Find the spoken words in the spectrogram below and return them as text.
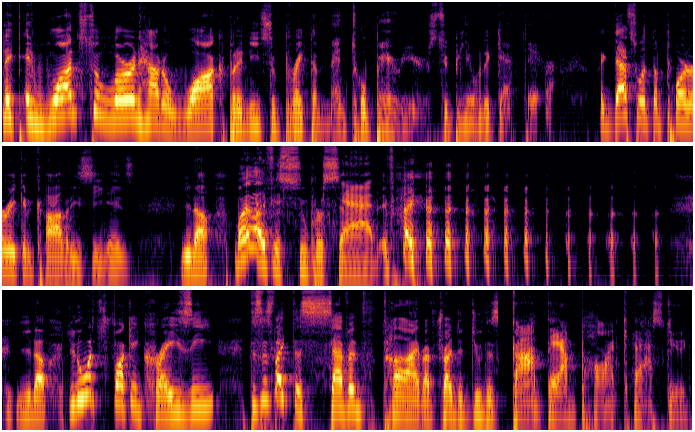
like it wants to learn how to walk, but it needs to break the mental barriers to be able to get there. Like that's what the Puerto Rican comedy scene is. You know, my life is super sad. If I You know, you know what's fucking crazy? This is like the seventh time I've tried to do this goddamn podcast, dude.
